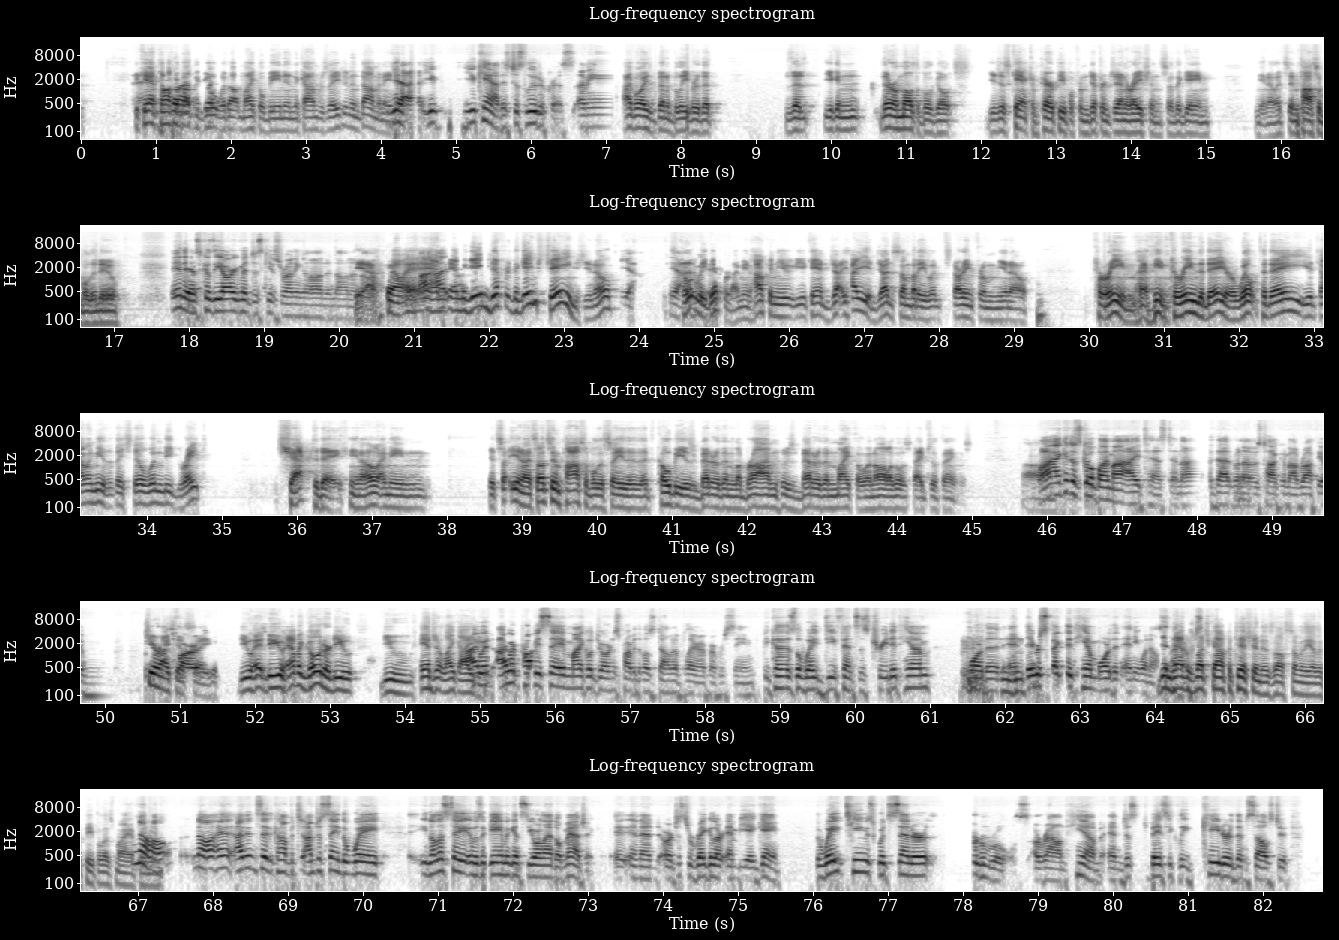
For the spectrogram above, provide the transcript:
You can't talk But- about the goat without Michael being in the conversation and dominating. Yeah, you you can't. It's just ludicrous. I mean, I've always been a believer that that you can. There are multiple goats. You just can't compare people from different generations of the game. You know, it's impossible to do. it is because the argument just keeps running on and on and Yeah. on. Well, and, I- and the game different. The game's changed. You know. Yeah. It's Yeah, totally different. I mean, how can you you can't judge? How do you judge somebody starting from you know Kareem? I mean, Kareem today or Wilt today? You're telling me that they still wouldn't be great? Shaq today, you know? I mean, it's you know, so it's impossible to say that, that Kobe is better than LeBron, who's better than Michael, and all of those types of things. Um, Well, I can just go by my eye test, and I did that when I was talking about Rafael. what's your eye test say? Do you ha- do you have a goat or do you do you hedge it like I, I do? would I would probably say Michael Jordan is probably the most dominant player I've ever seen because the way defenses treated him more than and they respected him more than anyone else. Didn't I've have as much competition as all- some of the other people, as my opinion. No, no, I, I didn't say the competition. I'm just saying the way, you know, let's say it was a game against the Orlando Magic, and then or just a regular NBA game. The way teams would center certain rules around him and just basically cater themselves to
